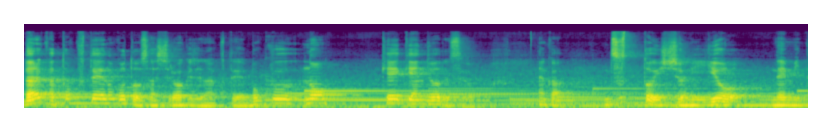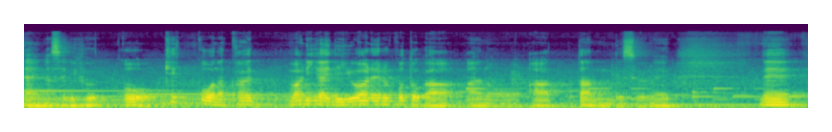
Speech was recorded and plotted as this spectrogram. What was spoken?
誰か特定のことを指してるわけじゃなくて僕の経験上ですよ。なんかずっと一緒にいようねみたいなセリフを結構な割合で言われることがあのあったんですよね。で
